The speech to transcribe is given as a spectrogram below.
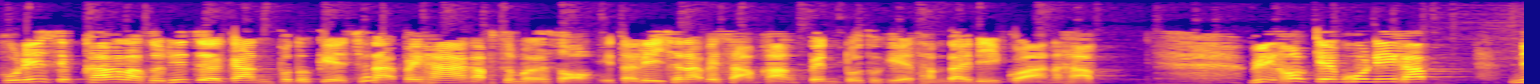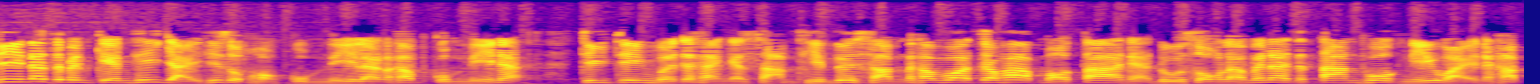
คู่นี้10ครั้งหลังสุดที่เจอกันโปรตุเกสชนะไป5ครับเสมอ2อิตาลีชนะไป3ครั้งเป็นโปรตุเกสทำได้ดีกว่านะครับ วิเคราะห์เกมคู่นี้ครับ นี่น่าจะเป็นเกมที่ใหญ่ที่สุดของกลุ่มนี้แล้วนะครับ กลุ่มนี้เนี่ย จริง ๆ เหมือนจะแข่งกัน 3 ทีมด้วยซ้ำนะครับเพราะว่าเจ้าภาพมอลตาเนี่ยดูทรงแล้วไม่น่าจะต้านพวกนี้ไหวนะครับ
